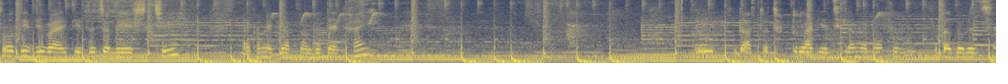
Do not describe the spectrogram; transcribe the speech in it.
তো দিদি বাড়িতে চলে এসেছি। এখন একটু আপনাদের দেখাই। এই গাছটা ছোট্ট লাগিয়েছিলাম এখন ফুল ফুটা ধরেছে।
